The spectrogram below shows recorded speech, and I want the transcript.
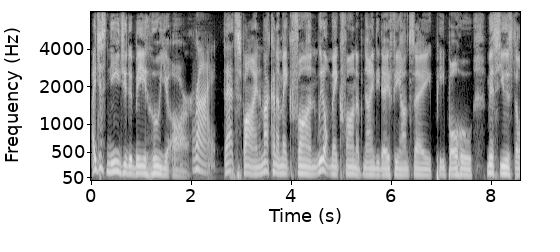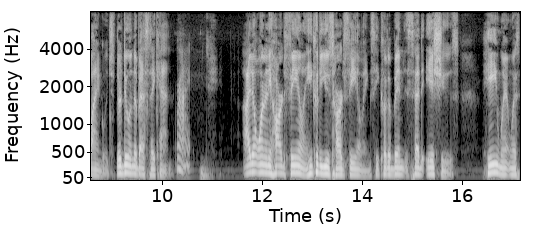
I just need you to be who you are. Right. That's fine. I'm not going to make fun. We don't make fun of 90 Day Fiance people who misuse the language. They're doing the best they can. Right. I don't want any hard feeling. He could have used hard feelings. He could have been said issues. He went with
